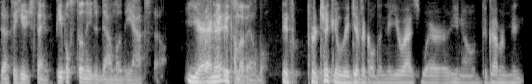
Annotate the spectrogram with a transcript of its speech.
that's a huge thing. People still need to download the apps though. Yeah, and they it's become available. It's particularly difficult in the U.S. where you know the government,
